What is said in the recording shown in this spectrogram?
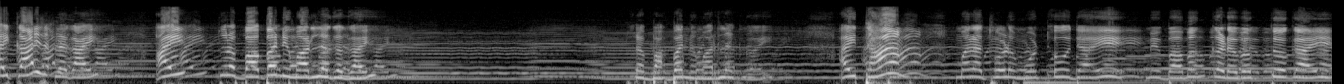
आई काय झालं गाई? आई तुला बाबाने मारलं ग गाई. तुला बाबाने मारलं ग गाई. आई थांब. मला थोडं मोठं होऊ द्या मी बाबांकडे बघतो गाई.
